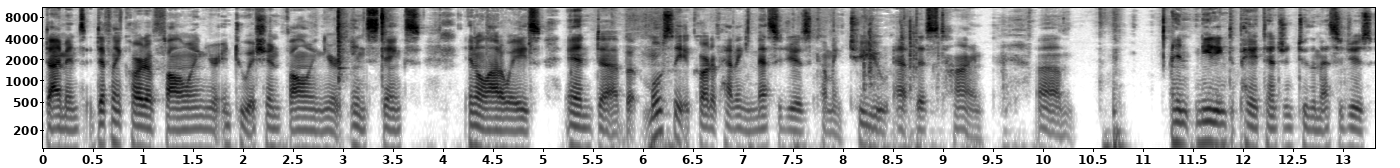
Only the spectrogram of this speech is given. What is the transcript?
Diamonds, definitely a card of following your intuition, following your instincts in a lot of ways, and uh, but mostly a card of having messages coming to you at this time. Um, and needing to pay attention to the messages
